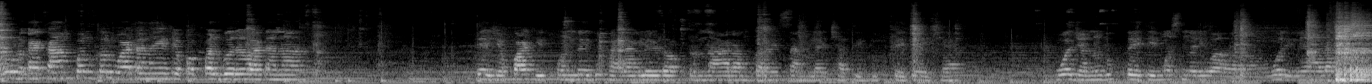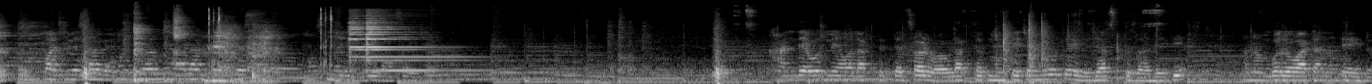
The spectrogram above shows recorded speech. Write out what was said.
एवढं काय काम पण करू वाटाना याच्या पप्पाला बरं वाटाना त्याच्या पाठीत पण लय दुखायला लागले डॉक्टरना आराम करायला सांगलाय छाती दुखते त्याच्या. वजन दुखतंय ते मसनरी वा वरी पाचव्या सहाव्या महिन्यावर खांद्यावर न्यावं लागतं त्या चढवावं लागतात. मग त्याच्यामुळं त्यायला जास्त झालं ते. आणि बरं वाटाणं त्यायला.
